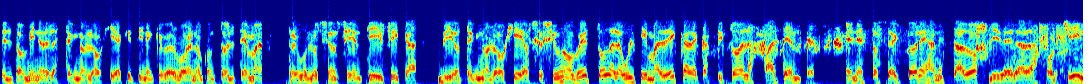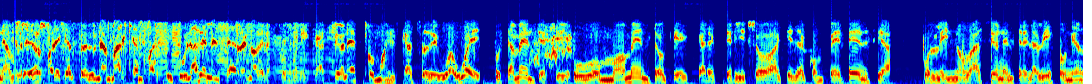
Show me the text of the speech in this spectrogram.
el dominio de las tecnologías que tiene que ver, bueno, con todo el tema revolución científica, biotecnología. O sea, si uno ve toda la última década, casi todas las patentes en estos sectores han estado lideradas por China, por ejemplo, de una marca en particular en el terreno de las comunicaciones, como es el caso de Huawei. Justamente, si hubo un momento que caracterizó aquella competencia por la innovación entre la vieja Unión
